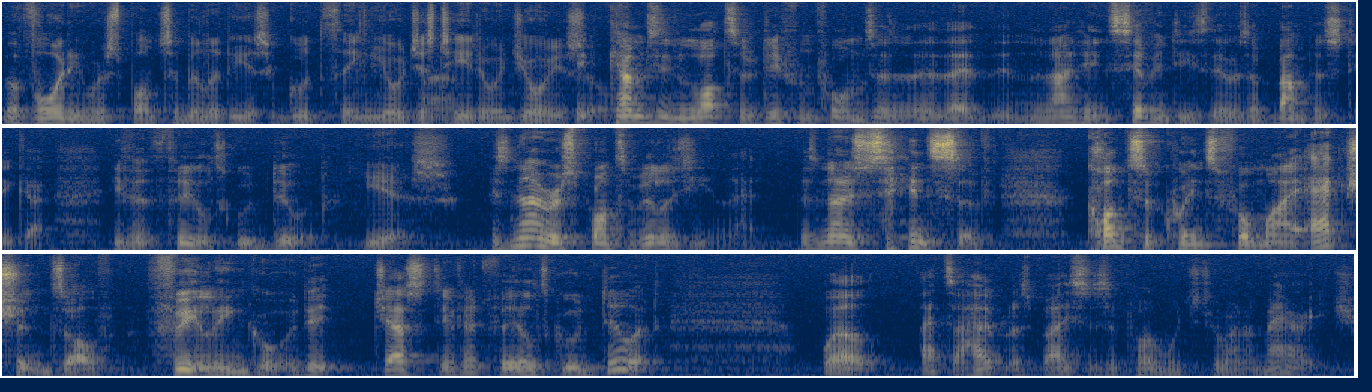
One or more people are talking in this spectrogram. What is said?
avoiding responsibility is a good thing. You're just here to enjoy yourself. It comes in lots of different forms. In the 1970s, there was a bumper sticker if it feels good, do it. yes. There's no responsibility in that. There's no sense of consequence for my actions of feeling good. It just, if it feels good, do it. Well, that's a hopeless basis upon which to run a marriage.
